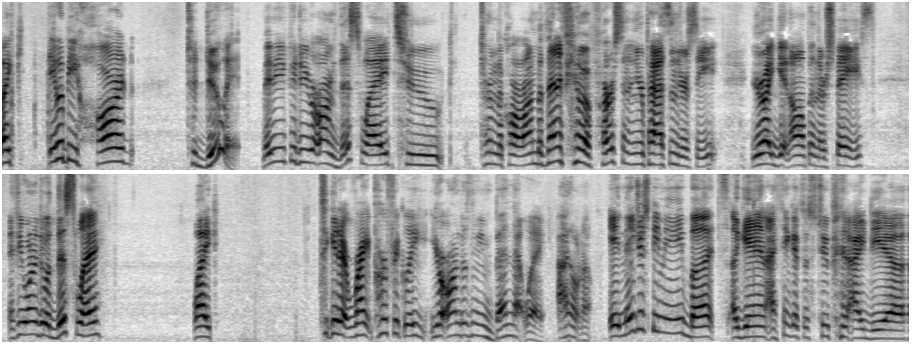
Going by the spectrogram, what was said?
like it would be hard to do it. Maybe you could do your arm this way to turn the car on, but then if you have a person in your passenger seat you're like getting all up in their space. If you want to do it this way, like to get it right perfectly, your arm doesn't even bend that way. I don't know. It may just be me, but again, I think it's a stupid idea.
